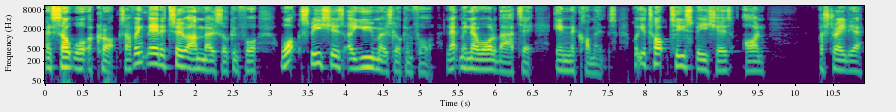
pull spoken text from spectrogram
and saltwater crocs. I think they're the two I'm most looking for. What species are you most looking for? Let me know all about it in the comments. What your top two species on Australia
